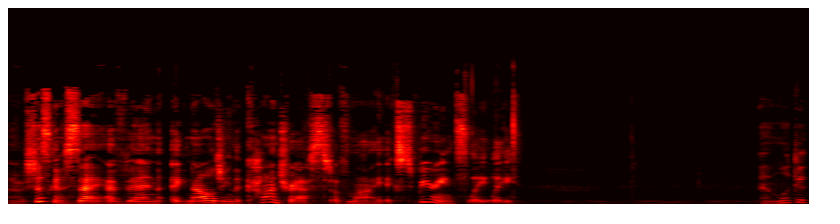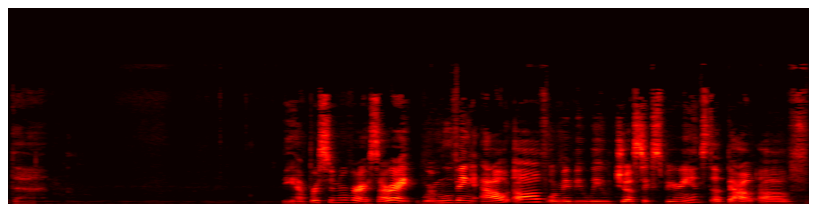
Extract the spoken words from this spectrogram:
I was just going to say, I've been acknowledging the contrast of my experience lately. And look at that. The Empress in reverse. All right, we're moving out of, or maybe we just experienced a bout of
